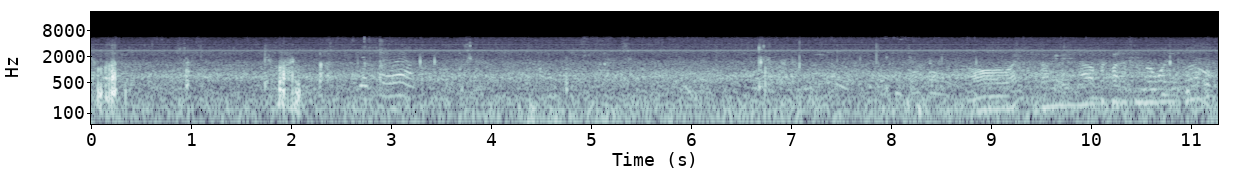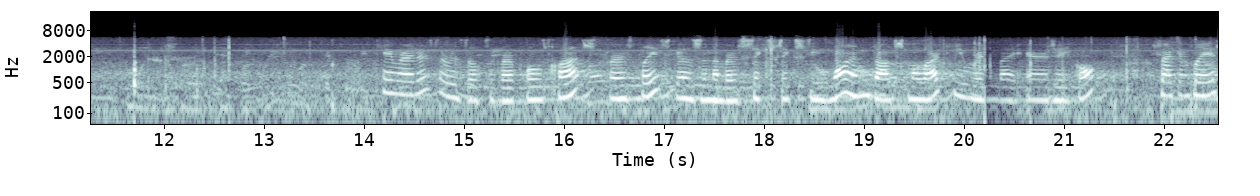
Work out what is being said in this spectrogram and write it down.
Come on. Come on. All right, coming in now for class number 112. Pulling first, but three, Okay, riders, the results of our poles class. First place goes to number 661, Docs Malarkey, ridden by Aaron Jekyll. Second place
